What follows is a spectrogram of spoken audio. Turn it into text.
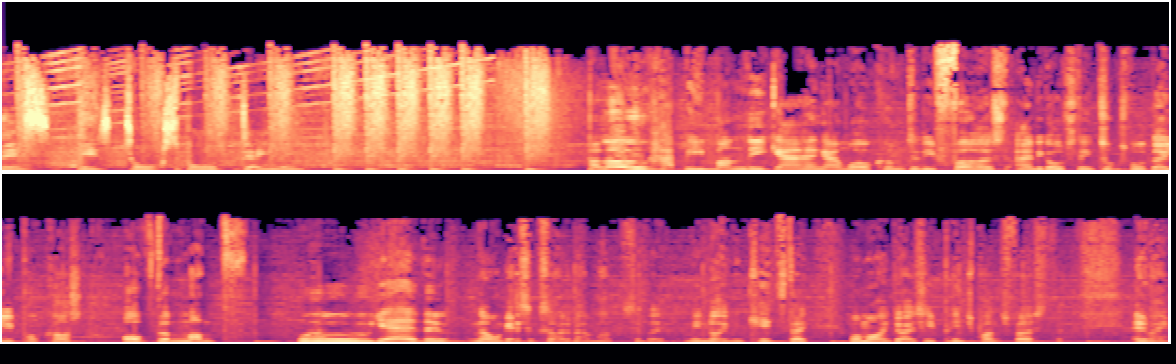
This is TalkSport Daily. Hello, happy Monday, gang, and welcome to the first Andy Goldstein Talksport Daily podcast of the month. Woohoo! Yeah, no, no one gets excited about months, do they? I mean, not even kids. They well, mine do actually pinch punch first. Anyway,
